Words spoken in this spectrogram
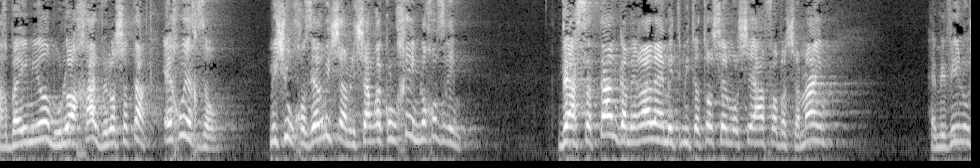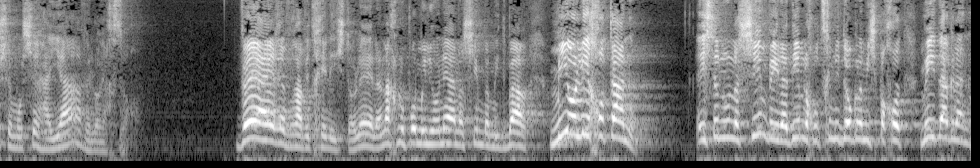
40 יום, הוא לא אכל ולא שתה. איך הוא יחזור? מישהו חוזר משם, לשם רק הולכים, לא חוזרים. והשטן גם הראה להם את מיטתו של משה עפה בשמיים. הם הבינו שמשה היה ולא יחזור. והערב רב התחיל להשתולל, אנחנו פה מיליוני אנשים במדבר, מי יוליך אותנו? יש לנו נשים וילדים, אנחנו צריכים לדאוג למשפחות, מי ידאג לנו?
